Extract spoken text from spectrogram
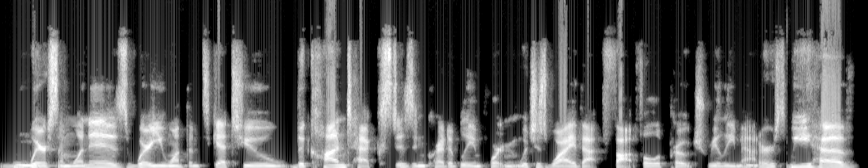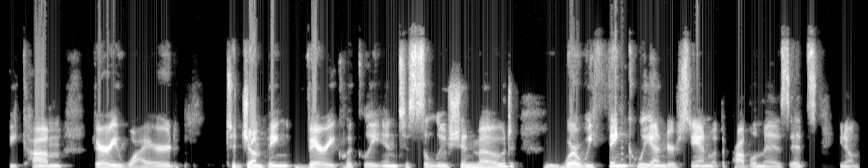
Where someone is, where you want them to get to. The context is incredibly important, which is why that thoughtful approach really hmm. matters. We have become very wired to jumping very quickly into solution mode hmm. where we think we understand what the problem is. It's, you know,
